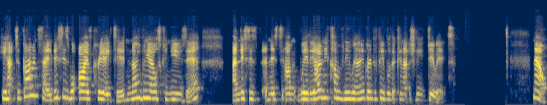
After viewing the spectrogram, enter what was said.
he had to go and say, this is what I've created, nobody else can use it. And this is, and this, um, we're the only company, we're the only group of people that can actually do it. Now,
